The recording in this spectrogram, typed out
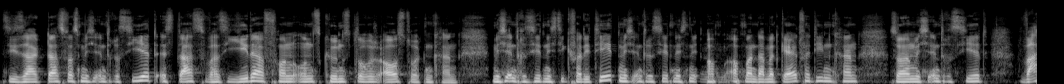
sie sagt, das, was mich interessiert, ist das, was jeder von uns künstlerisch ausdrücken kann. Mich interessiert nicht die Qualität, mich interessiert nicht, ob, ob man damit Geld verdienen kann, sondern mich interessiert, was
